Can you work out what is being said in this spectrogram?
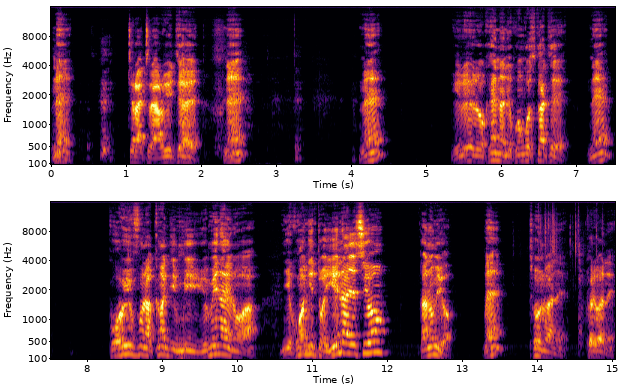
ね。ちらちら歩いて、ね。ね。いろいろ変な日本語使って、ね。こういうふうな漢字み読めないのは、日本人とは言えないですよ。頼むよ。ね。というのはね、これはね、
